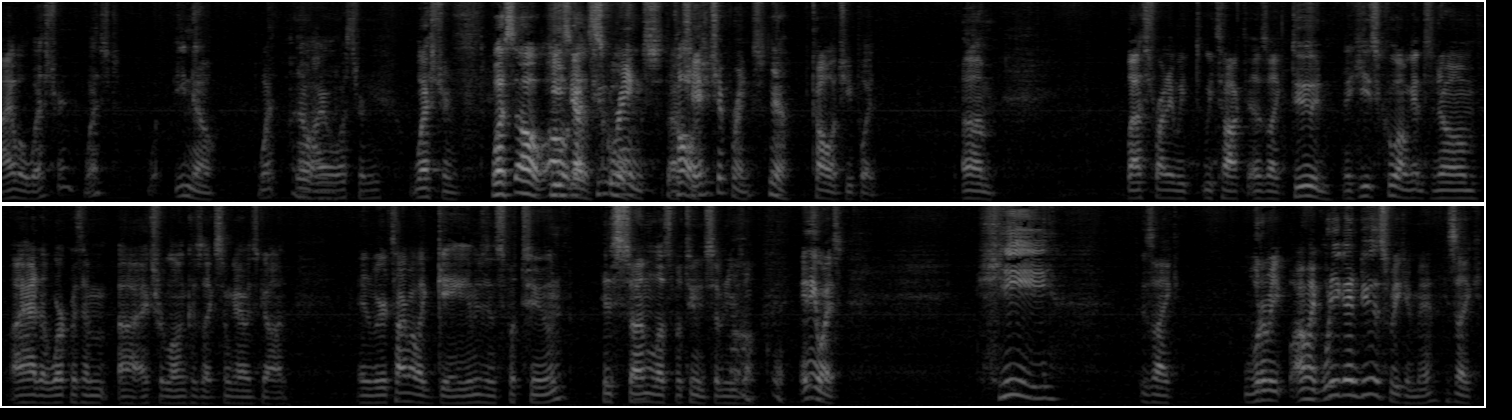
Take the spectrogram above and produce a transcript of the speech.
Iowa Western West. What, you know, what? I know uh, Iowa Western. Western. What's oh oh He's got two school. rings, uh, college. championship rings. Yeah. college he played. Um, last Friday we we talked. I was like, dude, like he's cool. I'm getting to know him. I had to work with him uh, extra long because like some guy was gone, and we were talking about like games and Splatoon. His son loves Splatoon. Seven years Oh, old. cool. Anyways, he is like, what are we? I'm like, what are you gonna do this weekend, man? He's like,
